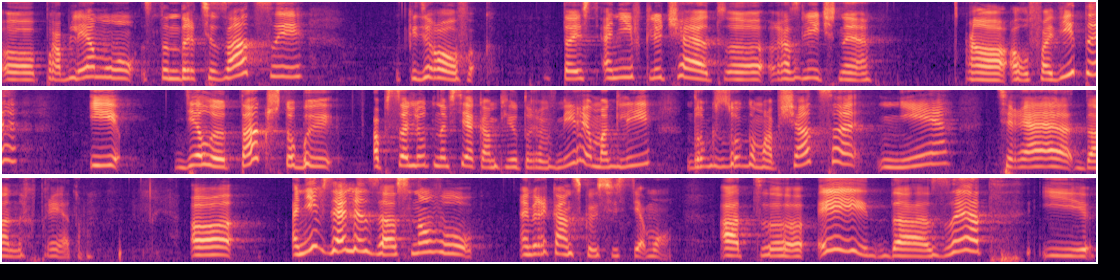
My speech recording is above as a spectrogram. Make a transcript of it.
э, проблему стандартизации кодировок. То есть они включают э, различные э, алфавиты и делают так, чтобы абсолютно все компьютеры в мире могли друг с другом общаться, не теряя данных при этом. Э, они взяли за основу американскую систему от A до Z и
